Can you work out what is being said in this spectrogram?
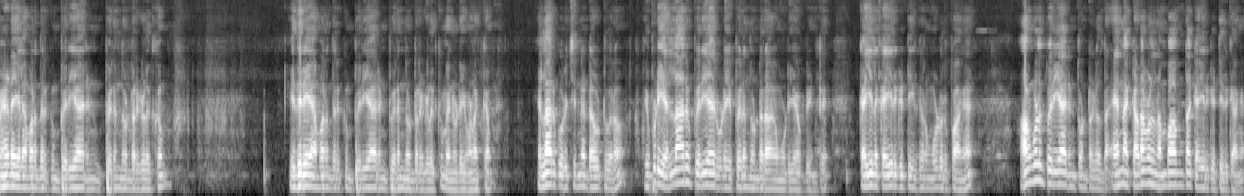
மேடையில் அமர்ந்திருக்கும் பெரியாரின் பெருந்தொண்டர்களுக்கும் எதிரே அமர்ந்திருக்கும் பெரியாரின் பெருந்தொண்டர்களுக்கும் என்னுடைய வணக்கம். எல்லாருக்கும் ஒரு சின்ன டவுட் வரும். எப்படி எல்லாரும் பெரியாருடைய பெருந்தொண்டராக முடியும் அப்படின்ட்டு. கையில் கயிறு கட்டி இருக்கிறவங்க கூட இருப்பாங்க. அவங்களும் பெரியாரின் தொண்டர்கள் தான். ஏன்னா கடவுள் நம்பாமல் தான் கயிறு கட்டியிருக்காங்க.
